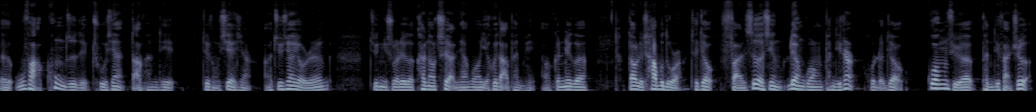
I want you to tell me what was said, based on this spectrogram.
呃无法控制的出现打喷嚏这种现象啊。就像有人就你说这个看到刺眼的阳光也会打喷嚏啊，跟这个道理差不多，这叫反射性亮光喷嚏症，或者叫。光学喷嚏反射，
